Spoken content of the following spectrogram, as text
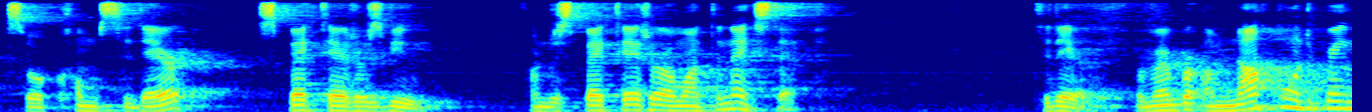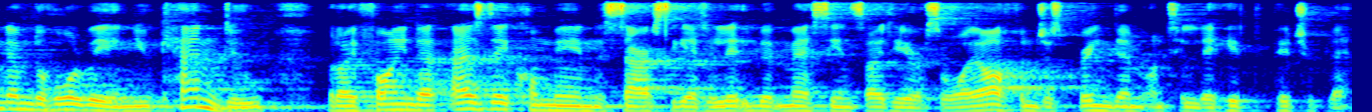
so it comes to there, spectator's view. From the spectator, I want the next step to there. Remember, I'm not going to bring them the whole way, and you can do, but I find that as they come in, it starts to get a little bit messy inside here. So I often just bring them until they hit the picture plane.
